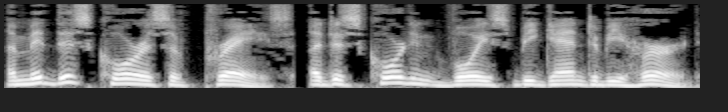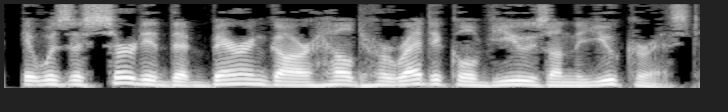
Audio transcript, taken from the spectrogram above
Amid this chorus of praise, a discordant voice began to be heard, it was asserted that Berengar held heretical views on the Eucharist.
